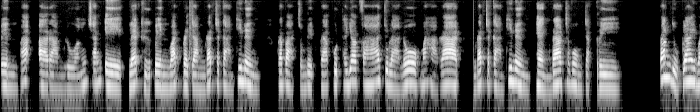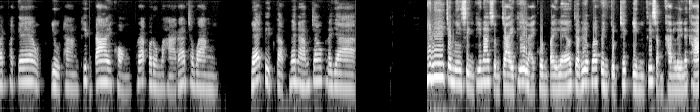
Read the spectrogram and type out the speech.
เป็นพระอารามหลวงชั้นเอก และถือเป็นวัดประจำรัชกาลที่หนึ่งพระบาทสมเด็จพระพุทธยอดฟ้าจุฬาโลกมหาราช รัชกาลที่หนึ่งแห่งราชวงศ์จักรี ตั้งอยู่ใกล้วัดพระแก้ว อยู่ทางทิศใต้ของพระบรมมหาราชวัง และติดกับแม่น้ำเจ้าพระยา ที่นี่จะมีสิ่งที่น่าสนใจที่หลายคนไปแล้วจะเรียกว่าเป็นจุดเช็คอินที่สำคัญเลยนะคะ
